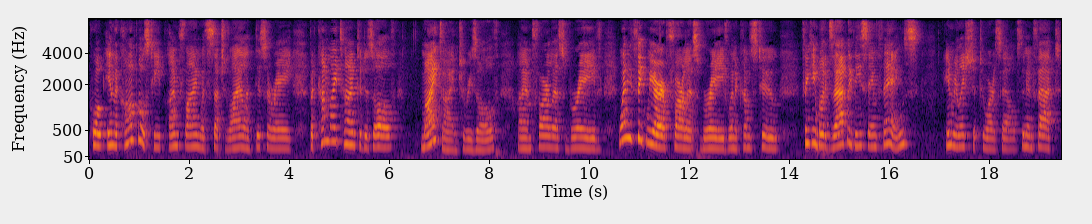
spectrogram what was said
Quote, in the compost heap, I'm fine with such violent disarray, but come my time to dissolve, my time to resolve, I am far less brave. Why do you think we are far less brave when it comes to thinking about exactly these same things in relationship to ourselves? And in fact,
